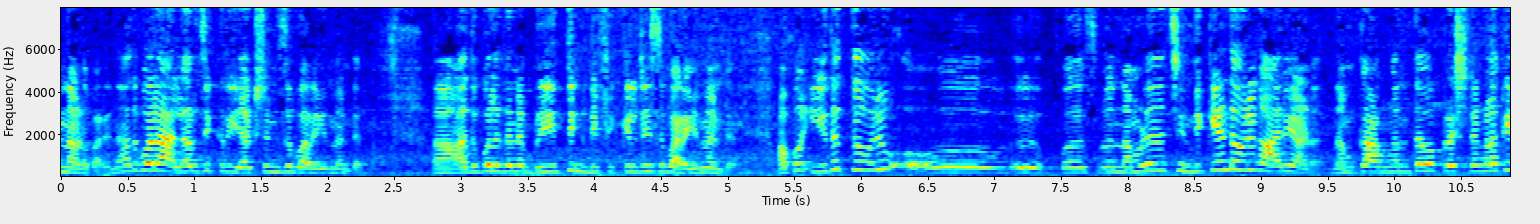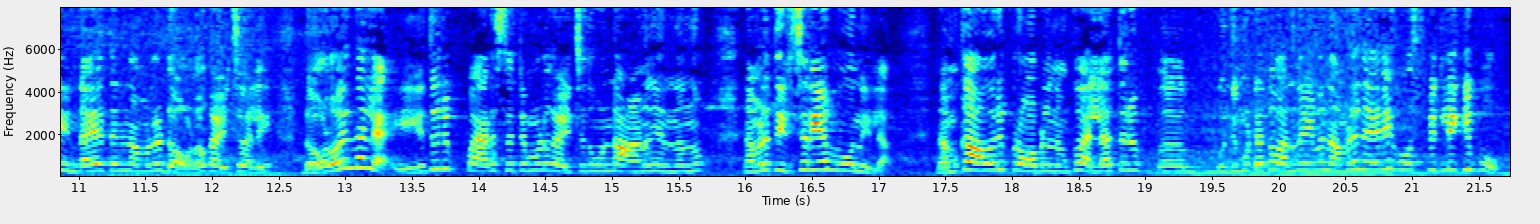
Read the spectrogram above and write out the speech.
എന്നാണ് പറയുന്നത്. അതുപോലെ അലർജിക് റിയാക്ഷൻസ് പറയുന്നുണ്ട്. അതുപോലെ തന്നെ ബ്രീത്തിങ് ഡിഫിക്കൽട്ടീസ് പറയുന്നുണ്ട്. അപ്പോൾ ഇതൊക്കെ ഒരു നമ്മൾ ചിന്തിക്കേണ്ട ഒരു കാര്യമാണ്. നമുക്ക് അങ്ങനത്തെ പ്രശ്നങ്ങളൊക്കെ ഉണ്ടായാൽ തന്നെ നമ്മൾ ഡോളോ കഴിച്ചോ? അല്ലെങ്കിൽ ഡോളോ എന്നല്ല ഏതൊരു പാരസെറ്റമോൾ കഴിച്ചത് കൊണ്ടാണ് എന്നൊന്നും നമ്മൾ തിരിച്ചറിയാൻ പോകുന്നില്ല. നമുക്ക് ആ ഒരു പ്രോബ്ലം നമുക്ക് വല്ലാത്തൊരു ബുദ്ധിമുട്ടൊക്കെ വന്നു കഴിയുമ്പോൾ നമ്മൾ നേരെ ഹോസ്പിറ്റലിലേക്ക് പോകും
